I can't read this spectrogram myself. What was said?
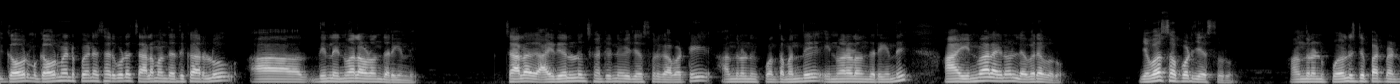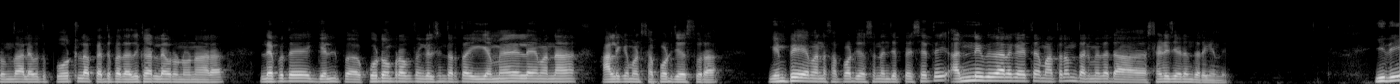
ఈ గవర్నమెంట్ పోయినసారి కూడా చాలామంది అధికారులు దీనిలో ఇన్వాల్వ్ అవ్వడం జరిగింది. చాలా ఐదేళ్ళ నుంచి కంటిన్యూగా చేస్తారు కాబట్టి అందులో నుంచి కొంతమంది ఇన్వాల్వ్ అవ్వడం జరిగింది. ఆ ఇన్వాల్వ్ అయిన వాళ్ళు ఎవరెవరు? ఎవరు సపోర్ట్ చేస్తారు అందులో పోలీస్ డిపార్ట్మెంట్ ఉందా? లేకపోతే పోర్టులో పెద్ద పెద్ద అధికారులు ఎవరైనా ఉన్నారా? లేకపోతే గెలి కూటమి ప్రభుత్వం గెలిచిన తర్వాత ఈ ఎమ్మెల్యేలు ఏమన్నా వాళ్ళకి ఏమైనా సపోర్ట్ చేస్తురా ఎంపీ ఏమైనా సపోర్ట్ చేస్తున్నారని చెప్పేసి అయితే అన్ని విధాలుగా అయితే మాత్రం దాని మీద స్టడీ చేయడం జరిగింది. ఇది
